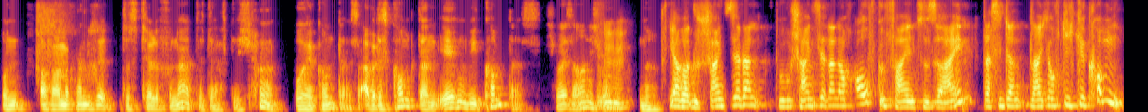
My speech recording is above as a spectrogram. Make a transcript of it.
Und auf einmal kam das Telefonat, da dachte ich, hm, woher kommt das? Aber das kommt dann, irgendwie kommt das. Ich weiß auch nicht, warum. Mhm. Ne? Ja, aber du scheinst ja dann, du scheinst ja dann auch aufgefallen zu sein, dass sie dann gleich auf dich gekommen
